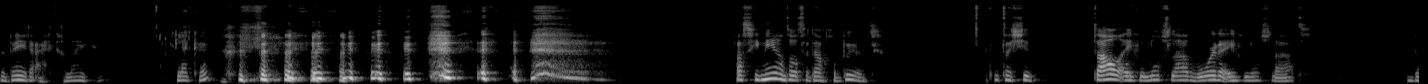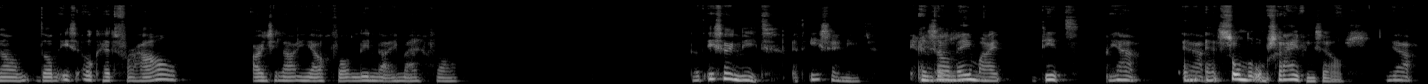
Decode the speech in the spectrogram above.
Dan ben je er eigenlijk gelijk. Hè? Lekker. Fascinerend wat er dan gebeurt. Dat als je taal even loslaat, woorden even loslaat, dan, dan is ook het verhaal, Angela in jouw geval, Linda in mijn geval, dat is er niet. het is er niet. Er En is dan- alleen maar dit. Ja, En, Ja. en zonder omschrijving zelfs. ja.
